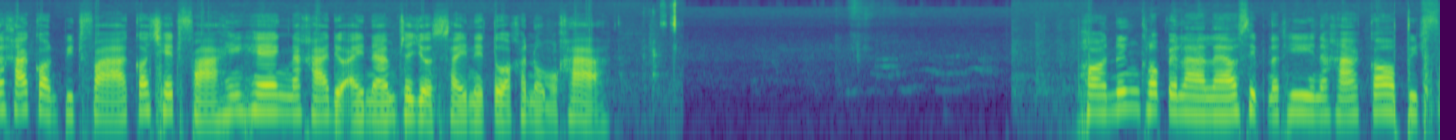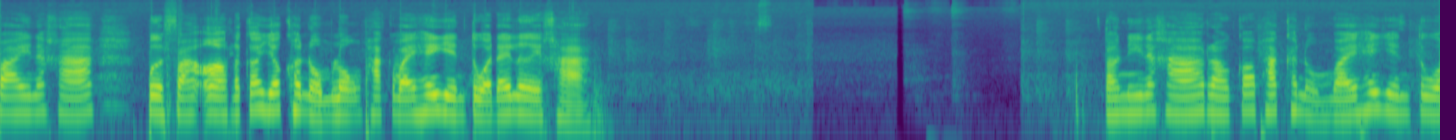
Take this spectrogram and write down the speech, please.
นะคะ ก่อนปิดฝาก็เช็ดฝาให้แห้งนะคะ เดี๋ยวไอ้น้ำจะหยดใส่ในตัวขนมค่ะ พอนึ่งครบเวลาแล้ว 10 นาทีนะคะ ก็ปิดไฟนะคะ เปิดฝาออกแล้วก็ยกขนมลงพักไว้ให้เย็นตัวได้เลยค่ะ ตอนนี้นะคะเราก็พักขนมไว้ให้เย็นตัว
